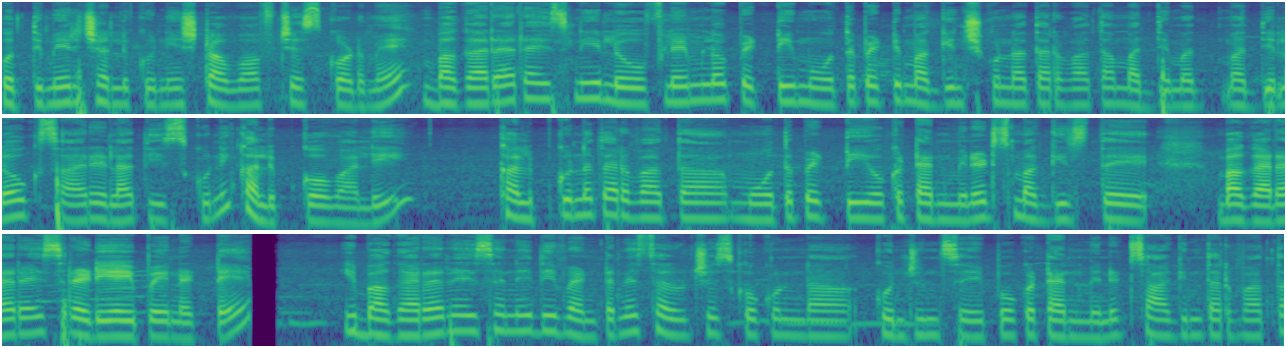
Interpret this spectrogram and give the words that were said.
కొత్తిమీర చల్లుకుని స్టవ్ ఆఫ్ చేసుకోవడమే. బగారా రైస్ని లో ఫ్లేమ్లో పెట్టి మూత పెట్టి మగ్గించుకున్న తర్వాత మధ్య మధ్యలో ఒకసారి ఇలా తీసుకుని కలుపుకోవాలి. కలుపుకున్న తర్వాత మూత పెట్టి ఒక టెన్ మినిట్స్ మగ్గిస్తే బగారా రైస్ రెడీ అయిపోయినట్టే. ఈ బగారా రైస్ అనేది వెంటనే సర్వ్ చేసుకోకుండా కొంచెం సేపు ఒక టెన్ మినిట్స్ ఆగిన తర్వాత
